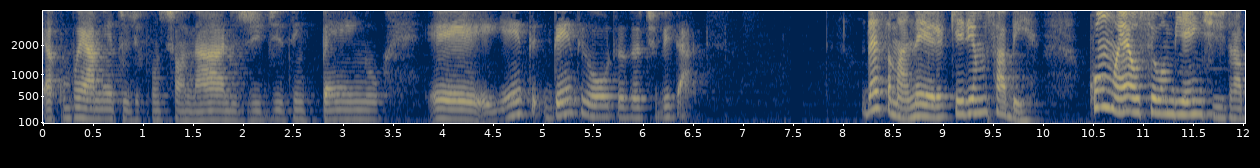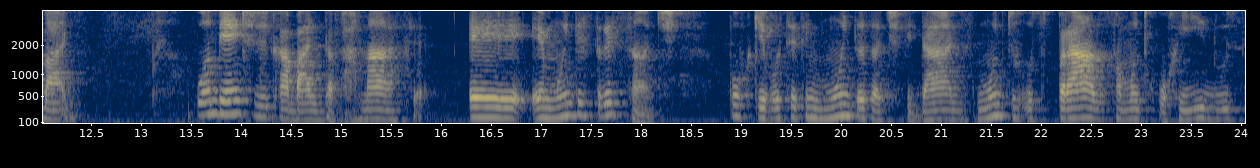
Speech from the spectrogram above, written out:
acompanhamento de funcionários, de desempenho, é, entre, dentre outras atividades. Dessa maneira, queríamos saber como é o seu ambiente de trabalho. O ambiente de trabalho da farmácia é, é muito estressante porque você tem muitas atividades, muito, os prazos são muito corridos,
